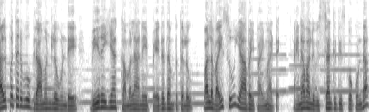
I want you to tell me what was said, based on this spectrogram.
కల్పతరువు గ్రామంలో ఉండే వీరయ్య కమల అనే పేద దంపతులు వాళ్ళ వయసు యాభై పైమాటే. అయినా వాళ్ళు విశ్రాంతి తీసుకోకుండా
